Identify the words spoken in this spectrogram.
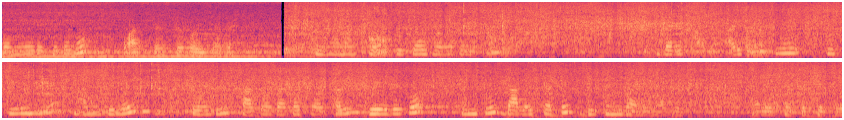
কমিয়ে রেখে দেবো আস্তে আস্তে হয়ে যাবে। এখানে সবজিটা হয়ে গেছে। ব্যাস আর একটু শুকিয়ে নিয়ে নামিয়ে দিলেই তৈরি কাঁচা ডাটা তরকারি। খেয়ে দেখো কিন্তু ডালের সাথে ভীষণই ভালো লাগে, ডালের সাথে খেতে।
